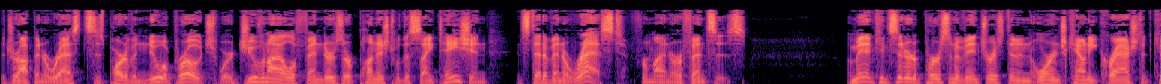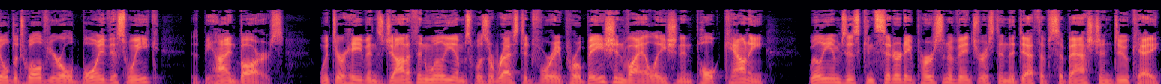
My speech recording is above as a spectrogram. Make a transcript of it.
The drop in arrests is part of a new approach where juvenile offenders are punished with a citation instead of an arrest for minor offenses. A man considered a person of interest in an Orange County crash that killed a 12 year old boy this week is behind bars. Winter Haven's Jonathan Williams was arrested for a probation violation in Polk County. Williams is considered a person of interest in the death of Sebastian Duque.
